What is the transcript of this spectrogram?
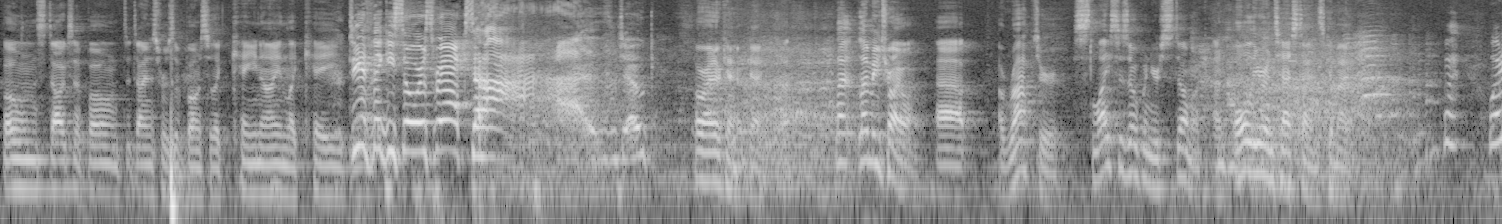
bones, dogs have bones, the dinosaurs have bones, so like canine, like K. Do you think he saw us, Rex? Ah, it's a joke. All right, okay, okay. Uh, let, let me try one. Uh, a raptor slices open your stomach and all your intestines come out. What,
